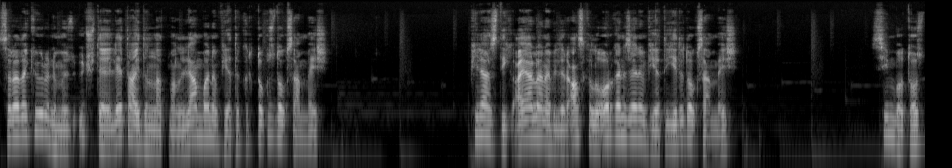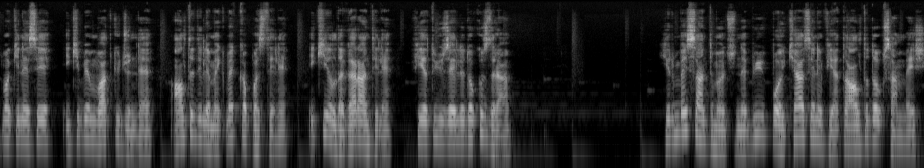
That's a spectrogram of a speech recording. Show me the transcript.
Sıradaki ürünümüz 3D LED aydınlatmalı lambanın fiyatı 49.95. Plastik ayarlanabilir askılı organizerin fiyatı 7.95. Simbo tost makinesi 2000 watt gücünde 6 dilim ekmek kapasiteli 2 yılda garantili fiyatı 159 lira. 25 santim ölçüsünde büyük boy kasenin fiyatı 6.95.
